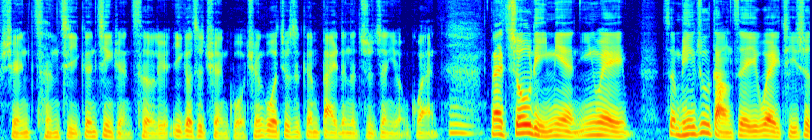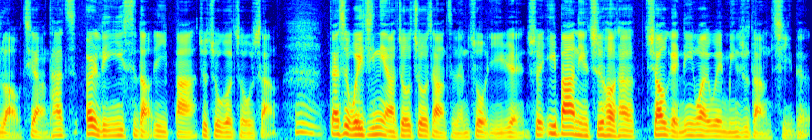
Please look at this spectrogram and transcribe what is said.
选层级跟竞选策略，一个是全国。全国就是跟拜登的执政有关。嗯，在州里面，因为这民主党这一位其实是老将，他二零一四到一八就做过州长，嗯，但是维吉尼亚州州长只能做一任，所以一八年之后他交给另外一位民主党籍的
